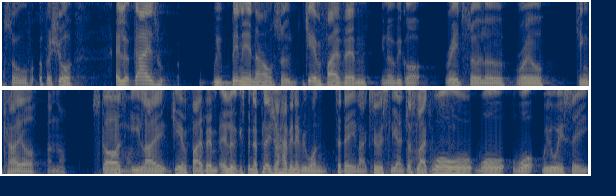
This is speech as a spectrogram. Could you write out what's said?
so for sure. Hey, look, guys, we've been here now. So GM5M, you know, we got Raid Solo, Royal, King Kaya, Don't know. Scars, Eli, GM5M. Hey, look, it's been a pleasure having everyone today. Like seriously, and just like what what what we always say,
